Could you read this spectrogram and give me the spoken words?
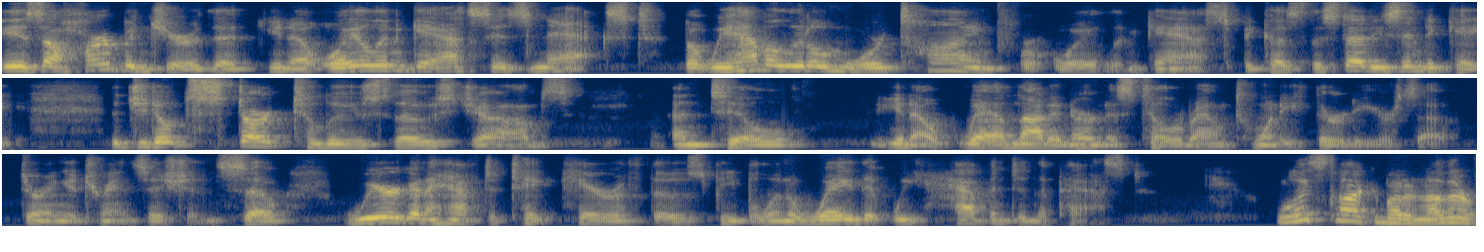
is a harbinger that you know oil and gas is next but we have a little more time for oil and gas because the studies indicate that you don't start to lose those jobs until you know well not in earnest till around 2030 or so during a transition so we're going to have to take care of those people in a way that we haven't in the past well, let's talk about another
